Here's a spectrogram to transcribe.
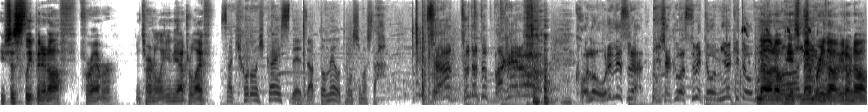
He's just sleeping it off forever, eternally, in the afterlife. no, no, he has memory though, you don't know.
